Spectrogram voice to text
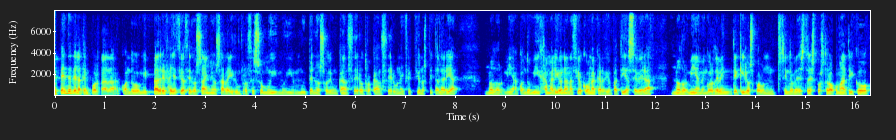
depende de la temporada. Cuando mi padre falleció hace dos años a raíz de un proceso muy, muy, muy penoso de un cáncer, otro cáncer, una infección hospitalaria, no dormía. Cuando mi hija Mariona nació con una cardiopatía severa, no dormía. Me engordé 20 kilos por un síndrome de estrés postraumático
